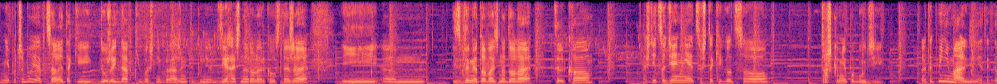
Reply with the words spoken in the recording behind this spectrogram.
nie potrzebuję wcale takiej dużej dawki właśnie wrażeń, typu, nie wiem, zjechać na roller coasterze i, em, i zwymiotować na dole, tylko właśnie codziennie coś takiego, co troszkę mnie pobudzi. Ale tak minimalnie, nie? Taka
